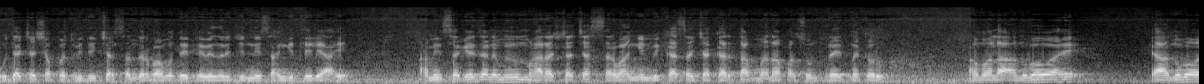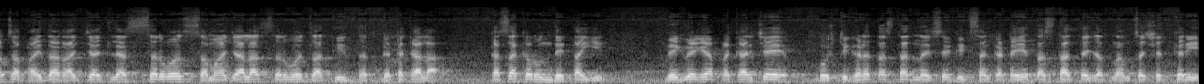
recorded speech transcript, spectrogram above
उद्याच्या शपथविधीच्या संदर्भामध्ये देवेंद्रजींनी सांगितलेली आहे. आम्ही सगळेजण मिळून महाराष्ट्राच्या सर्वांगीण विकासाच्या करता मनापासून प्रयत्न करू. आम्हाला अनुभव आहे. या अनुभवाचा फायदा राज्यातल्या सर्व समाजाला सर्व जाती ध- घटकाला कसा करून देता येईल वेगवेगळ्या प्रकारचे गोष्टी घडत असतात नैसर्गिक संकट येत असतात त्याच्यातनं आमचा शेतकरी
